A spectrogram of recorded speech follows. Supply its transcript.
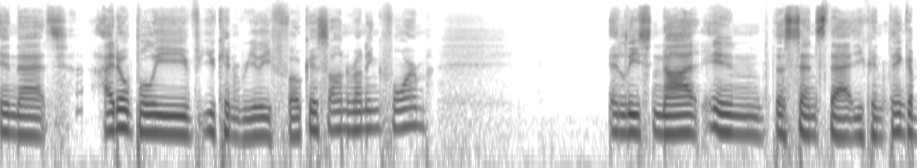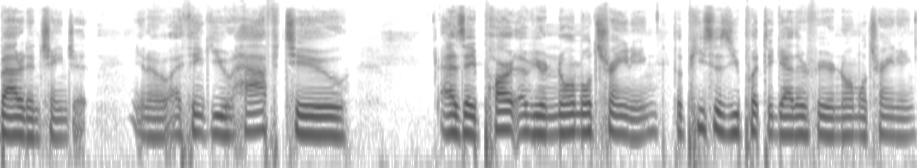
in that I don't believe you can really focus on running form. At least not in the sense that you can think about it and change it. You know, I think you have to, as a part of your normal training, the pieces you put together for your normal training,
